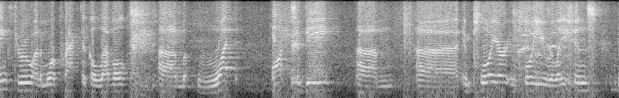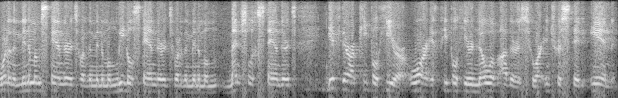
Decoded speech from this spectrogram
think through on a more practical level um, what ought to be um, uh, employer-employee relations. What are the minimum standards, what are the minimum legal standards, what are the minimum menschlich standards. If there are people here, or if people here know of others who are interested in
